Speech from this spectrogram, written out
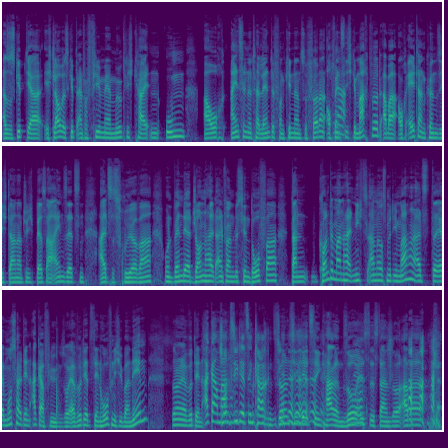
also es gibt ja, ich glaube, es gibt einfach viel mehr Möglichkeiten, um auch einzelne Talente von Kindern zu fördern, auch wenn es Ja. nicht gemacht wird, aber auch Eltern können sich da natürlich besser einsetzen, als es früher war. Und wenn der John halt einfach ein bisschen doof war, dann konnte man halt nichts anderes mit ihm machen, als er muss halt den Acker flügen. So, er wird jetzt den Hof nicht übernehmen, sondern er wird den Acker machen. John zieht jetzt den Karren. John zieht jetzt den Karren. So Ja. ist es dann so. Aber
